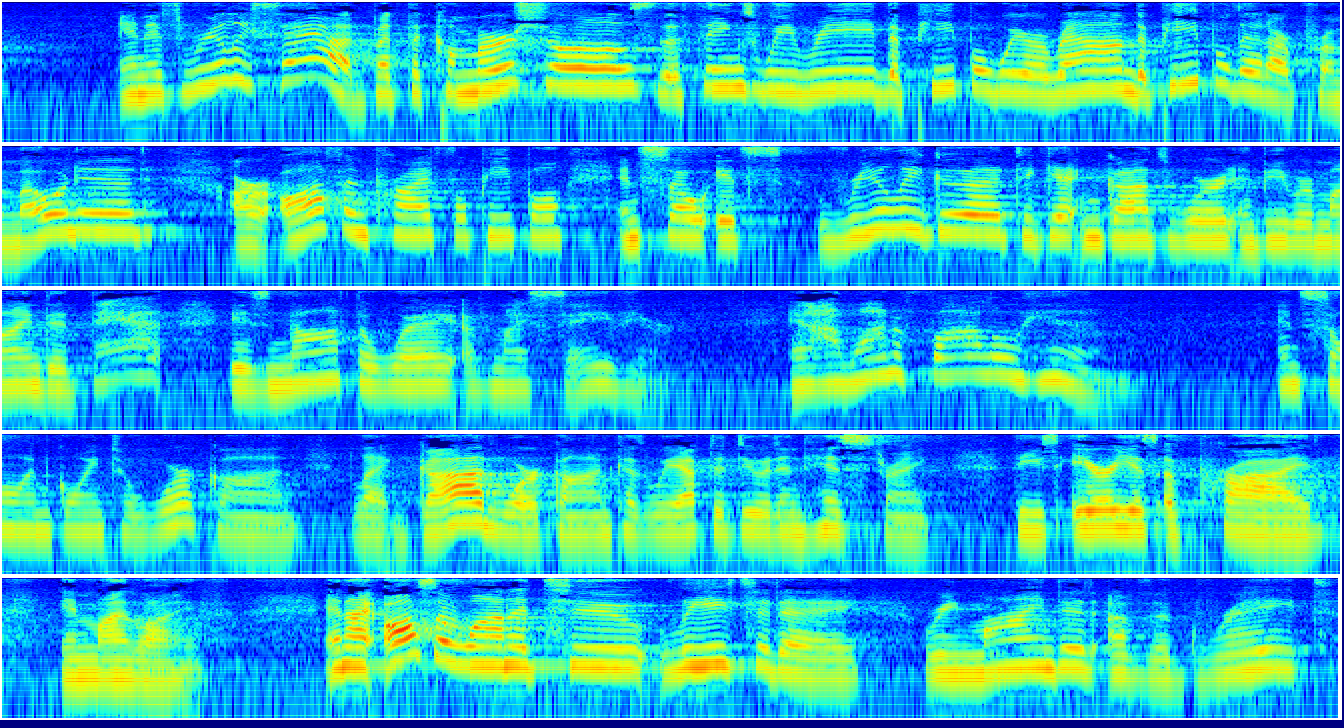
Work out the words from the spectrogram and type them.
And it's really sad, but the commercials, the things we read, the people we're around, the people that are promoted are often prideful people. And so it's really good to get in God's Word and be reminded that is not the way of my Savior. And I want to follow Him. And so I'm going to work on, let God work on, because we have to do it in His strength, these areas of pride in my life. And I also wanted to leave today reminded of the great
